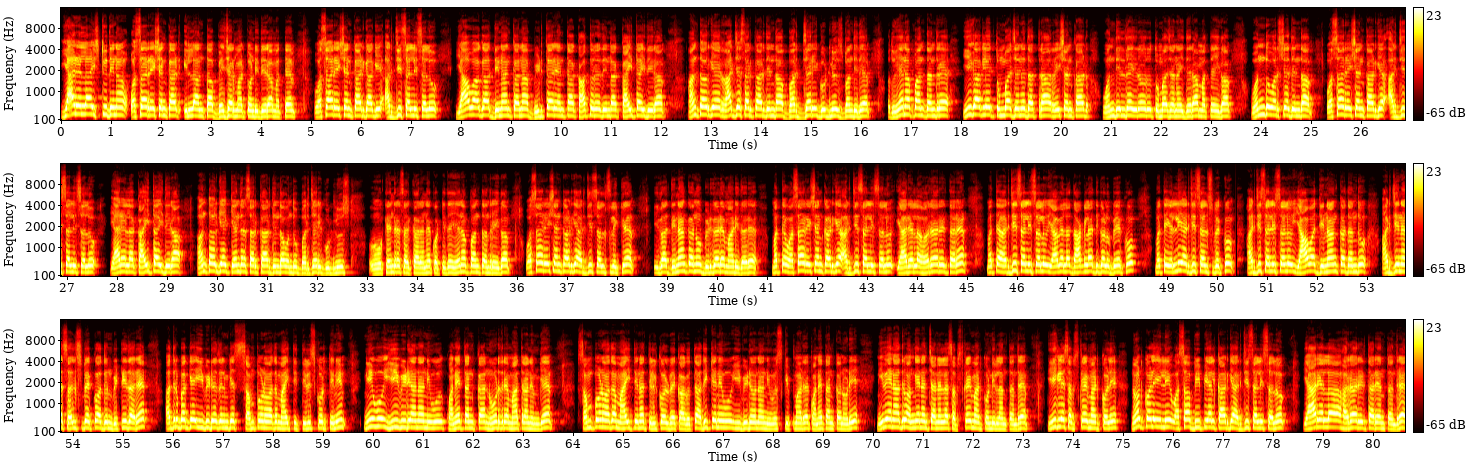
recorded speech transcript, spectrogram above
ಯಾರೆಲ್ಲ ಇಷ್ಟು ದಿನ ಹೊಸ ರೇಷನ್ ಕಾರ್ಡ್ ಇಲ್ಲ ಅಂತ ಬೇಜಾರು ಮಾಡ್ಕೊಂಡಿದ್ದೀರಾ ಮತ್ತು ಹೊಸ ರೇಷನ್ ಕಾರ್ಡ್ಗಾಗಿ ಅರ್ಜಿ ಸಲ್ಲಿಸಲು ಯಾವಾಗ ದಿನಾಂಕನ ಬಿಡ್ತಾರೆ ಅಂತ ಕಾತುರದಿಂದ ಕಾಯ್ತಾ ಇದ್ದೀರಾ? ಅಂಥವ್ರಿಗೆ ರಾಜ್ಯ ಸರ್ಕಾರದಿಂದ ಭರ್ಜರಿ ಗುಡ್ ನ್ಯೂಸ್ ಬಂದಿದೆ. ಅದು ಏನಪ್ಪ ಅಂತಂದರೆ, ಈಗಾಗಲೇ ತುಂಬ ಜನದ ಹತ್ರ ರೇಷನ್ ಕಾರ್ಡ್ ಹೊಂದಿಲ್ಲದೆ ಇರೋರು ತುಂಬ ಜನ ಇದ್ದೀರಾ? ಮತ್ತು ಈಗ ಒಂದು ವರ್ಷದಿಂದ ಹೊಸ ರೇಷನ್ ಕಾರ್ಡ್ಗೆ ಅರ್ಜಿ ಸಲ್ಲಿಸಲು ಯಾರೆಲ್ಲ ಕಾಯ್ತಾ ಇದ್ದೀರಾ? ಅಂಥವ್ರಿಗೆ ಕೇಂದ್ರ ಸರ್ಕಾರದಿಂದ ಒಂದು ಭರ್ಜರಿ ಗುಡ್ ನ್ಯೂಸ್ ಕೇಂದ್ರ ಸರ್ಕಾರನೇ ಕೊಟ್ಟಿದೆ. ಏನಪ್ಪ ಅಂತಂದರೆ, ಈಗ ಹೊಸ ರೇಷನ್ ಕಾರ್ಡ್ಗೆ ಅರ್ಜಿ ಸಲ್ಲಿಸಲಿಕ್ಕೆ ಈಗ ದಿನಾಂಕನೂ ಬಿಡುಗಡೆ ಮಾಡಿದ್ದಾರೆ. ಮತ್ತು ಹೊಸ ರೇಷನ್ ಕಾರ್ಡ್ಗೆ ಅರ್ಜಿ ಸಲ್ಲಿಸಲು ಯಾರೆಲ್ಲ ಅರ್ಹರಿರ್ತಾರೆ ಮತ್ತು ಅರ್ಜಿ ಸಲ್ಲಿಸಲು ಯಾವೆಲ್ಲ ದಾಖಲಾತಿಗಳು ಬೇಕು, ಮತ್ತು ಎಲ್ಲಿ ಅರ್ಜಿ ಸಲ್ಲಿಸಬೇಕು, ಅರ್ಜಿ ಸಲ್ಲಿಸಲು ಯಾವ ದಿನಾಂಕದಂದು ಅರ್ಜಿನ ಸಲ್ಲಿಸಬೇಕು ಅದನ್ನು ಬಿಟ್ಟಿದ್ದಾರೆ. ಅದ್ರ ಬಗ್ಗೆ ಈ ವಿಡಿಯೋದಲ್ಲಿ ನಿಮಗೆ ಸಂಪೂರ್ಣವಾದ ಮಾಹಿತಿ ತಿಳಿಸ್ಕೊಡ್ತೀನಿ. ನೀವು ಈ ವಿಡಿಯೋನ ನೀವು ಕೊನೆ ತನಕ ನೋಡಿದ್ರೆ ಮಾತ್ರ ನಿಮಗೆ ಸಂಪೂರ್ಣವಾದ ಮಾಹಿತಿನ ತಿಳ್ಕೊಳ್ಬೇಕಾಗುತ್ತೆ. ಅದಕ್ಕೆ ನೀವು ಈ ವಿಡಿಯೋನ ನೀವು ಸ್ಕಿಪ್ ಮಾಡಿದ್ರೆ ಕೊನೆ ತನಕ ನೋಡಿ. ನೀವೇನಾದರೂ ಹಂಗೆ ನನ್ನ ಚಾನೆಲ್ನ ಸಬ್ಸ್ಕ್ರೈಬ್ ಮಾಡ್ಕೊಂಡಿಲ್ಲ ಅಂತಂದರೆ ಈಗಲೇ ಸಬ್ಸ್ಕ್ರೈಬ್ ಮಾಡ್ಕೊಳ್ಳಿ. ನೋಡ್ಕೊಳ್ಳಿ, ಇಲ್ಲಿ ಹೊಸ ಬಿ ಪಿ ಎಲ್ ಕಾರ್ಡ್ಗೆ ಅರ್ಜಿ ಸಲ್ಲಿಸಲು ಯಾರೆಲ್ಲ ಅರ್ಹರಿರ್ತಾರೆ ಅಂತಂದರೆ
